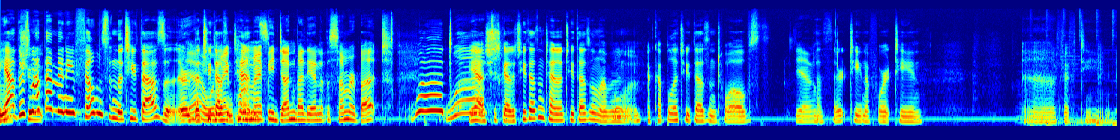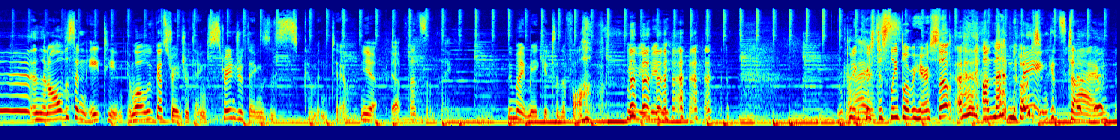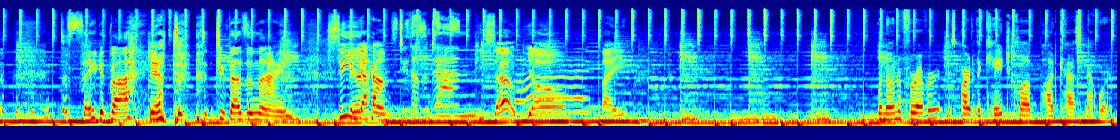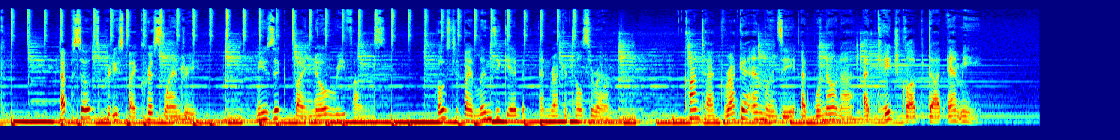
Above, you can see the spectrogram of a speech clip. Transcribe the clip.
yeah. There's true. not that many films in the 2000 or Yeah, the we might, 2010s. we might be done by the end of the summer, but What? What? Yeah, she's got a 2010, a 2011, a couple of 2012s, yeah, a 13, a 14, uh, 15, eh, and then all of a sudden 18. And well, we've got Stranger Things. Stranger Things is coming too. yeah, yeah. That's something. We might make it to the fall. Maybe, maybe. We're putting Chris to sleep over here. So, on that note, I think it's time to say goodbye yeah. to, to 2009. See Here ya. it comes 2010. Peace out, y'all. Bye. Winona Forever is part of the Cage Club Podcast Network. Episodes produced by Chris Landry. Music by No Refunds. Hosted by Lindsay Gibb and Rekha Tulsaram. Contact Rekha and Lindsay at winona at cageclub.me.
